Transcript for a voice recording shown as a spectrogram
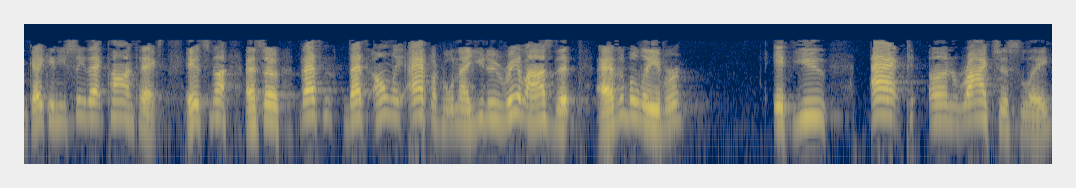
Okay, can you see that context? It's not, and so that's that's only applicable. Now you do realize that as a believer, if you act unrighteously,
